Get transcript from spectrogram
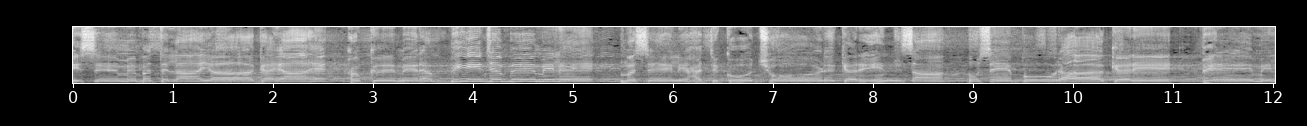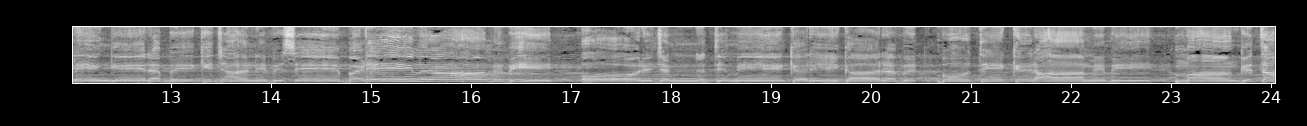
इसमें बतलाया गया है। हुक्म भी जब मिले, मसलहत को छोड़ कर इंसान उसे पूरा करे। फिर मिलेंगे रब की जानब से बड़े नाम भी। और जन्नत में करेगा रब। बहुत कराम भी माँगता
